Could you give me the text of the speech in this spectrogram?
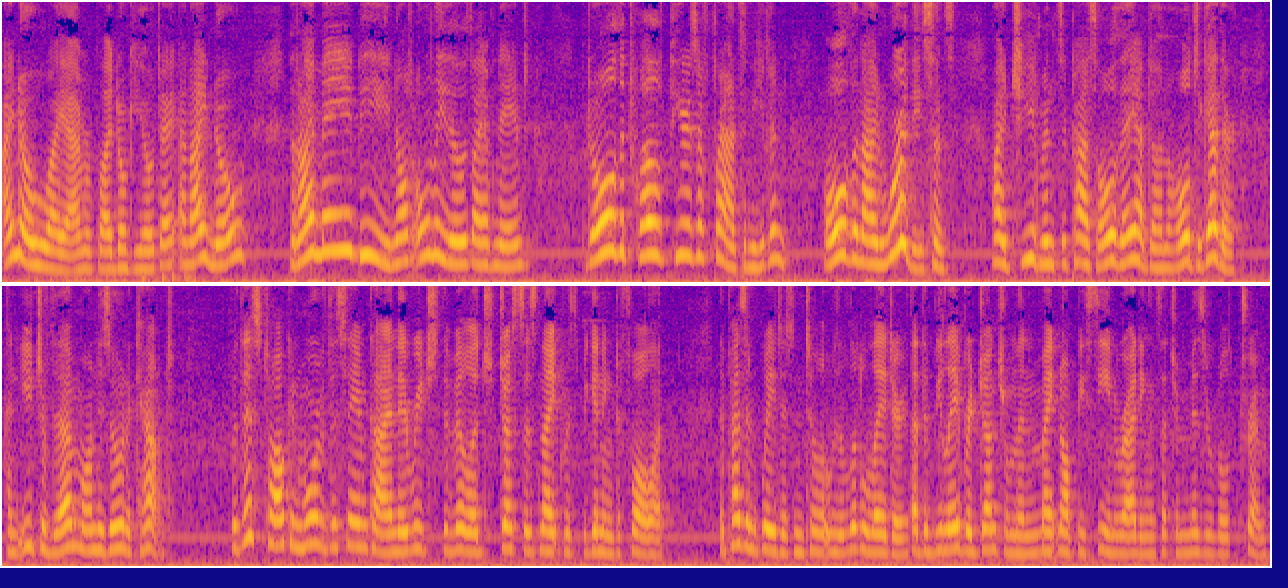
I know who I am, replied Don Quixote, and I know that I may be not only those I have named, but all the twelve peers of France, and even all the nine worthies, since my achievements surpass all they have done altogether, and each of them on his own account. With this talk and more of the same kind they reached the village just as night was beginning to fall, the peasant waited until it was a little later, that the belaboured gentleman might not be seen riding in such a miserable trim.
